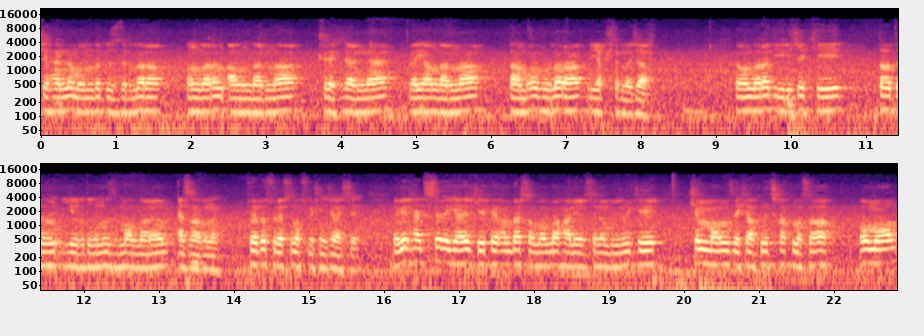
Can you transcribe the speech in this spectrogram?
cəhənnəm yolunda qızdırılaraq onların alınlarına, kürəklərinə və yanlarına damğa vurularaq yapışdırılacaq. Və onlara deyiləcək ki, dadın yığdığınız malların əzabını. Tövbə surəsinin 35-ci ayəsi. Və bir hədisdə də gəlir ki, Peyğəmbər sallallahu aleyhi və səlləm buyurur ki, kim malın zəkatını çıxartmasa, o mal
